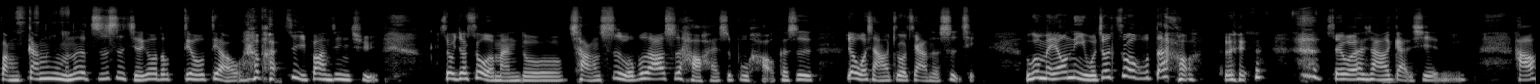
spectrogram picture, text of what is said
仿纲什么那个知识结构都丢掉，我要把自己放进去。所以我就做了蛮多尝试，我不知道是好还是不好，可是就我想要做这样的事情，如果没有你，我就做不到。对，所以我很想要感谢你。好，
